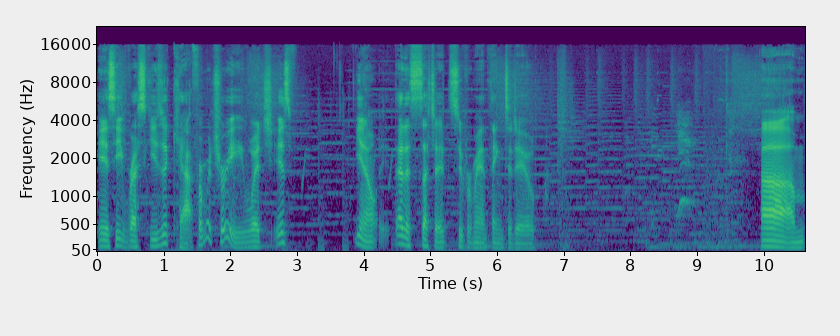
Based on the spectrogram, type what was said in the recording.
is he rescues a cat from a tree, which is you know, that is such a Superman thing to do. Um,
